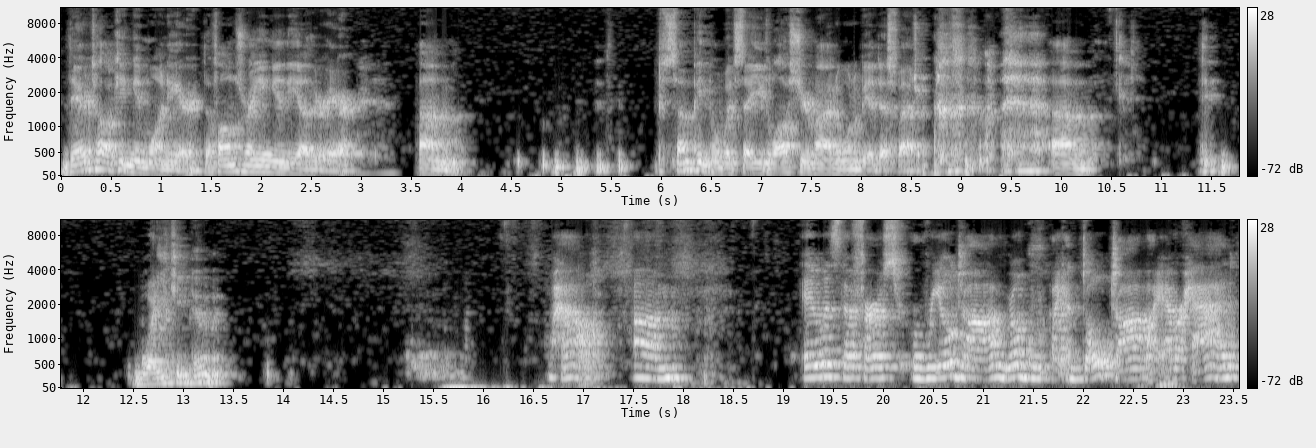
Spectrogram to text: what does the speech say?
They're talking in one ear. The phone's ringing in the other ear. Um, some people would say you've lost your mind and want to be a dispatcher. um, why do you keep doing it? Wow. Um, it was the first real job, real like adult job I ever had.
